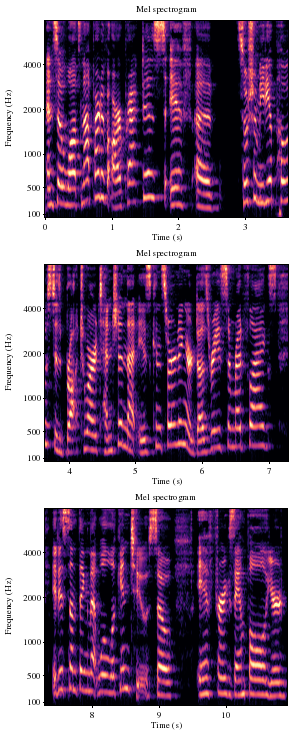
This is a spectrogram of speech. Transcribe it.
And so while it's not part of our practice, if a social media post is brought to our attention that is concerning or does raise some red flags, it is something that we'll look into. So, if, for example, your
